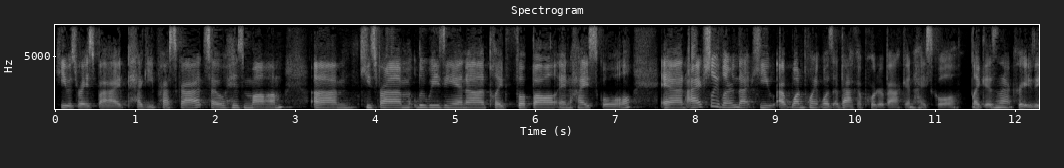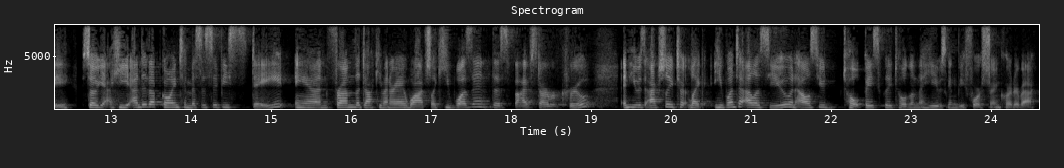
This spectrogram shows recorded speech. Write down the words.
he was raised by Peggy Prescott, so his mom. Um, he's from Louisiana, played football in high school. And I actually learned that he, at one point, was a backup quarterback in high school. Like, isn't that crazy? So, yeah, he ended up going to Mississippi State. And from the documentary I watched, like, he wasn't this five star recruit. And he was actually, t- like, he went to LSU, and LSU told, basically told him that he was going to be four string quarterback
